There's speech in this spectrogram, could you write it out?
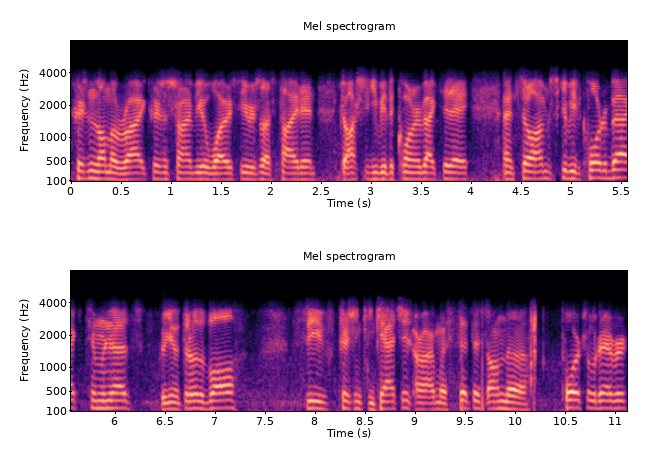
Christian's on the right. Christian's trying to be a wide receiver slash tight end. Josh is going to be the cornerback today. And so I'm just going to be the quarterback. Tim Runez, we're going to throw the ball, see if Christian can catch it. Or I'm going to set this on the porch or whatever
